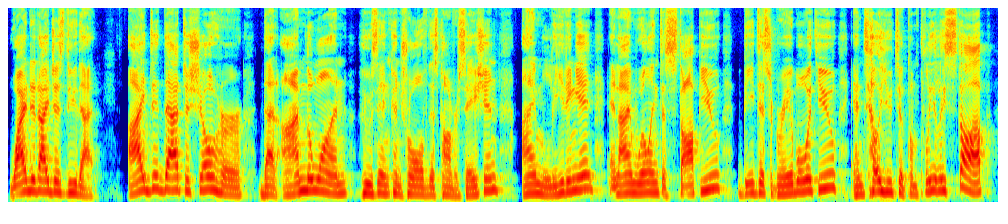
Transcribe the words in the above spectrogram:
Why did I just do that? I did that to show her that I'm the one who's in control of this conversation. I'm leading it and I'm willing to stop you, be disagreeable with you, and tell you to completely stop.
